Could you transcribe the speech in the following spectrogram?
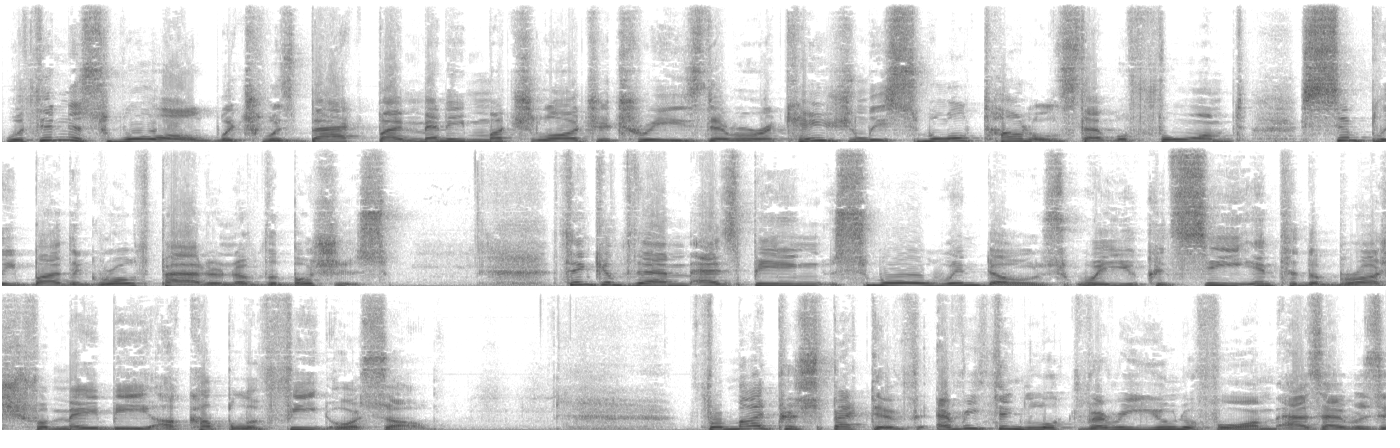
Within this wall, which was backed by many much larger trees, there were occasionally small tunnels that were formed simply by the growth pattern of the bushes. Think of them as being small windows where you could see into the brush for maybe a couple of feet or so. From my perspective, everything looked very uniform as I was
